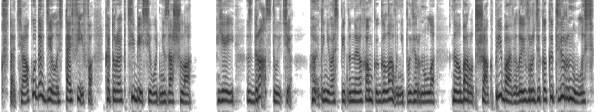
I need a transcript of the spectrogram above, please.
Кстати, а куда делась та фифа, которая к тебе сегодня зашла? Ей «Здравствуйте!» А эта невоспитанная хамка головы не повернула. Наоборот, шаг прибавила и вроде как отвернулась.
